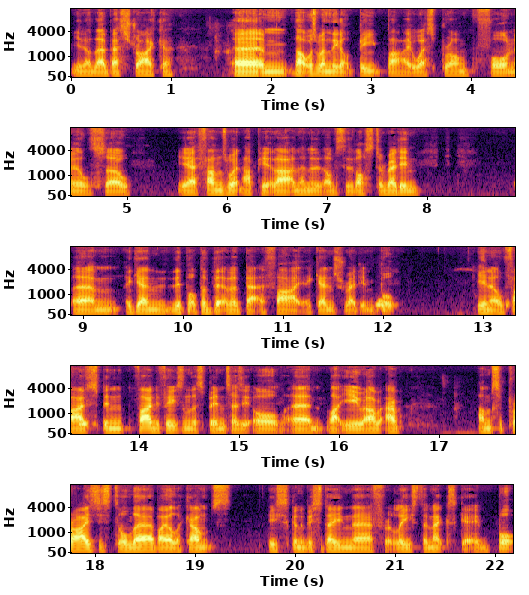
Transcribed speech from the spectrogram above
you know, their best striker. Um, that was when they got beat by West Brom four 0 So yeah, fans weren't happy at that, and then they obviously lost to Reading. Um, again, they put up a bit of a better fight against Reading, but you know, five spin, five defeats on the spin says it all. Um, like you, I, I, I'm surprised he's still there. By all accounts, he's going to be staying there for at least the next game. But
